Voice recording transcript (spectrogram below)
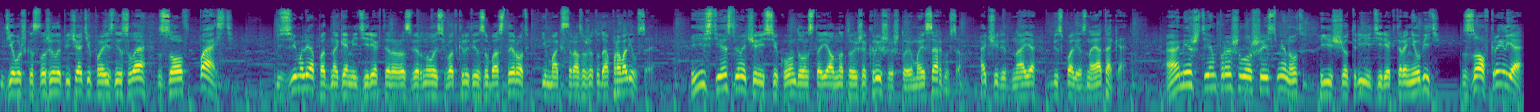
девушка сложила печать и произнесла «Зов пасть!». Земля под ногами директора развернулась в открытый зубастый рот, и Макс сразу же туда провалился. Естественно, через секунду он стоял на той же крыше, что и Мэй с Аргусом. Очередная бесполезная атака. А меж тем прошло шесть минут. Еще три директора не убить. Зов крылья!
